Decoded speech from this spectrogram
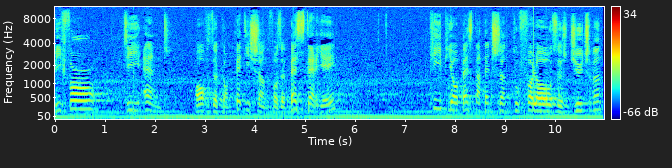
Before the end of the competition for the best terrier, keep your best attention to follow the judgment,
